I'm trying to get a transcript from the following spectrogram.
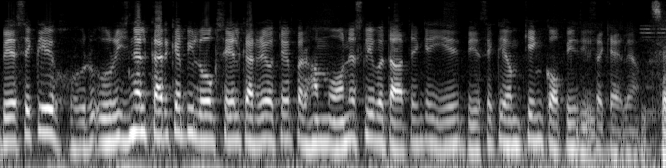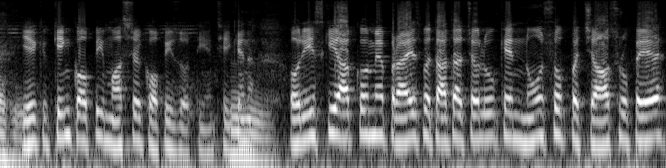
बेसिकली ओरिजिनल करके भी लोग सेल कर रहे होते हैं पर हम ऑनेस्टली बताते हैं कि ये बेसिकली हम किंग कॉपीज जिसे कह रहे हैं। ये किंग कॉपी मास्टर कॉपीज होती हैं ठीक है ना? हम्म। और इसकी आपको मैं प्राइस बताता चलूँ कि नौ सौ पचास रुपये है।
